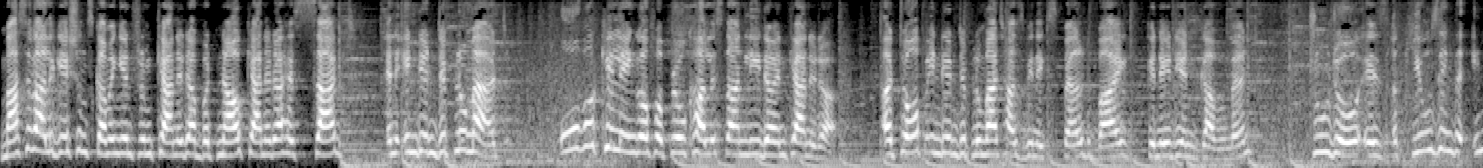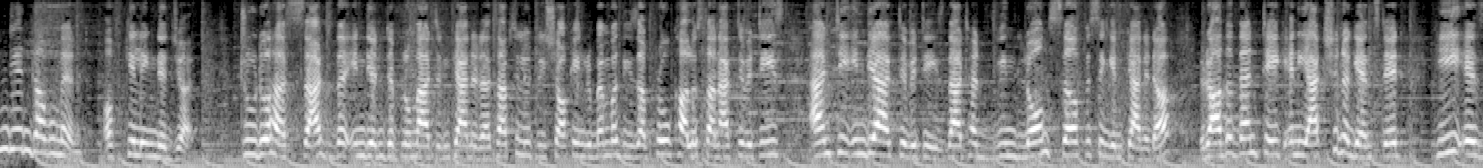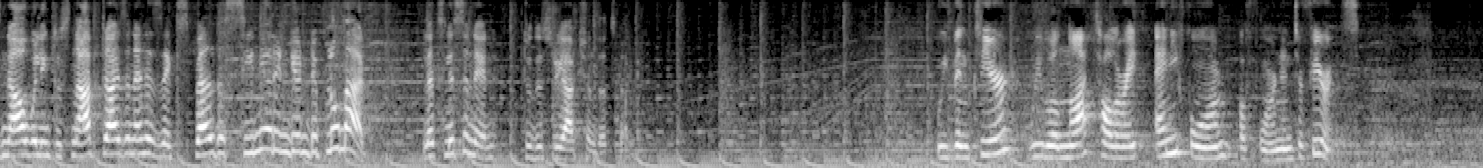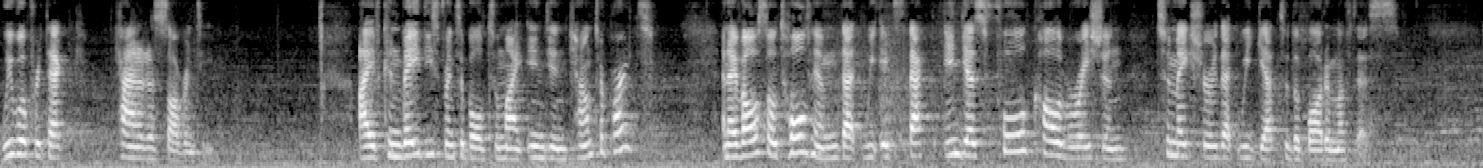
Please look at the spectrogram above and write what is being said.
Massive allegations coming in from Canada, but now Canada has sacked an Indian diplomat over killing of a pro-Khalistan leader in Canada. A top Indian diplomat has been expelled by Canadian government. Trudeau is accusing the Indian government of killing Nijjar. Trudeau has sacked the Indian diplomat in Canada. It's absolutely shocking. Remember, these are pro Khalistan activities, anti India activities that had been long surfacing in Canada. Rather than take any action against it, he is now willing to snap ties and has expelled a senior Indian diplomat. Let's listen in to this reaction that's coming. We've been clear we will not tolerate any form of foreign interference. We will protect Canada's sovereignty. I have conveyed these principles to my Indian counterparts, and I've also told him that we expect India's full collaboration to make sure that we get to the bottom of this.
